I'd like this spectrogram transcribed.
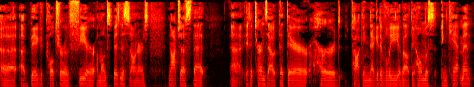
a, a big culture of fear amongst business owners, not just that, uh, if it turns out that they're heard talking negatively about the homeless encampment,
